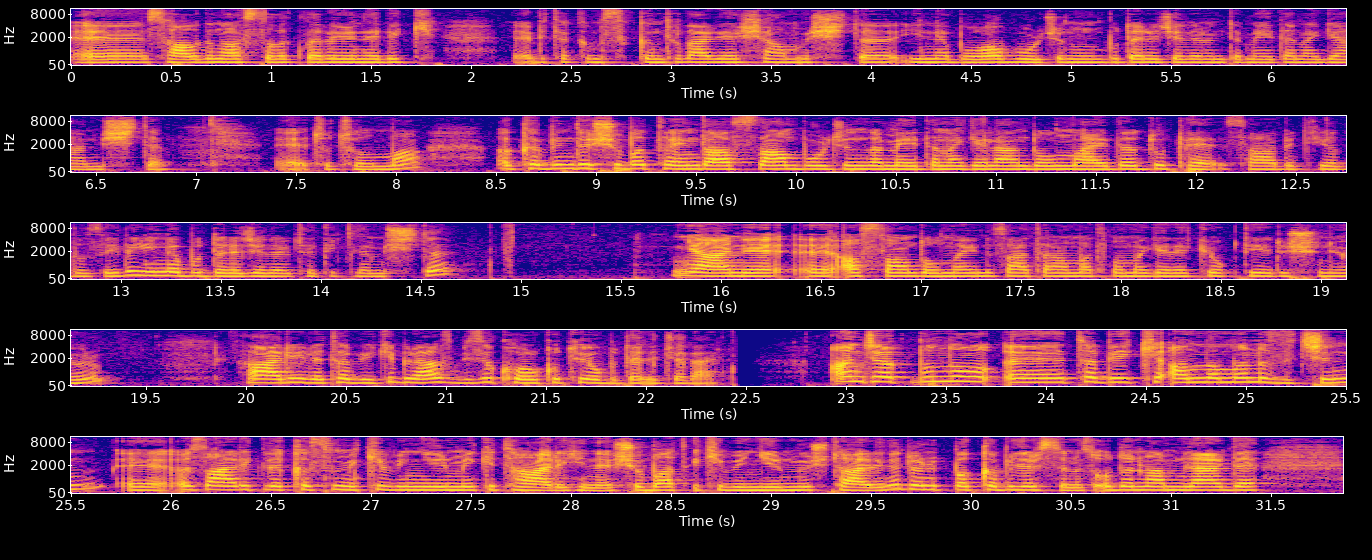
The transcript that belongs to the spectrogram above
e, salgın hastalıklara yönelik e, bir takım sıkıntılar yaşanmıştı. Yine Boğa burcunun bu derecelerinde meydana gelmişti e, tutulma. Akabinde Şubat ayında Aslan burcunda meydana gelen dolunayda Dupe sabit yıldızıyla yine bu dereceleri tetiklemişti. Yani e, Aslan dolunayını zaten anlatmama gerek yok diye düşünüyorum. Haliyle tabii ki biraz bizi korkutuyor bu dereceler. Ancak bunu e, tabii ki anlamanız için e, özellikle Kasım 2022 tarihine, Şubat 2023 tarihine dönüp bakabilirsiniz. O dönemlerde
